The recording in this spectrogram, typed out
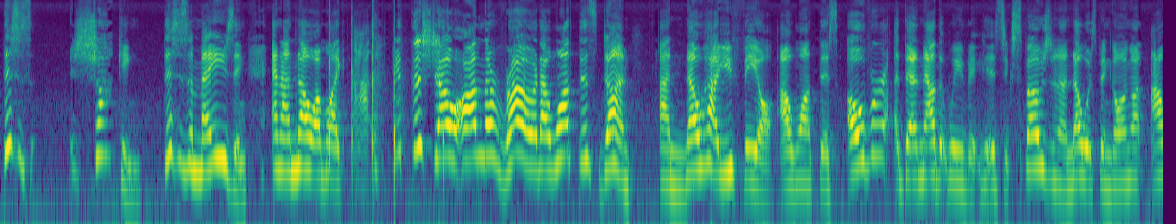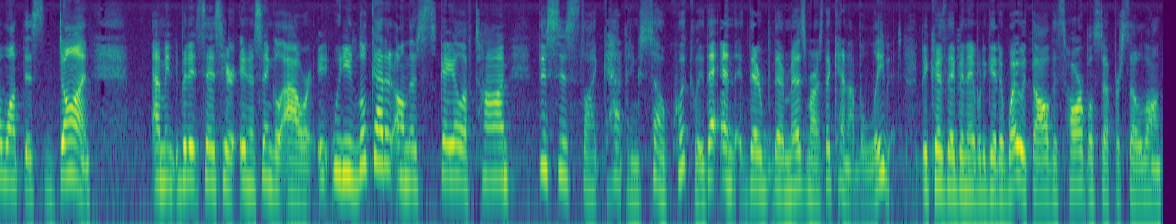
This is shocking. This is amazing. And I know I'm like, get the show on the road. I want this done. I know how you feel. I want this over. Now that we've it's exposed and I know what's been going on, I want this done. I mean, but it says here in a single hour. It, when you look at it on the scale of time, this is like happening so quickly. They, and they're they're mesmerized. They cannot believe it because they've been able to get away with all this horrible stuff for so long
